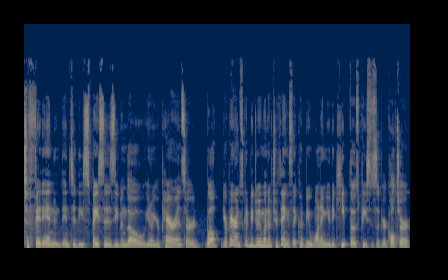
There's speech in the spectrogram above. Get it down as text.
to fit in into these spaces even though you know your parents are well your parents could be doing one of two things. They could be wanting you to keep those pieces of your culture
